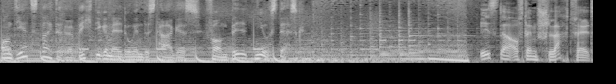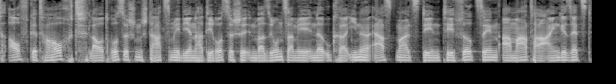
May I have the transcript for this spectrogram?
Und jetzt weitere wichtige Meldungen des Tages vom Bild Newsdesk. Ist er auf dem Schlachtfeld aufgetaucht? Laut russischen Staatsmedien hat die russische Invasionsarmee in der Ukraine erstmals den T-14 Armata eingesetzt.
